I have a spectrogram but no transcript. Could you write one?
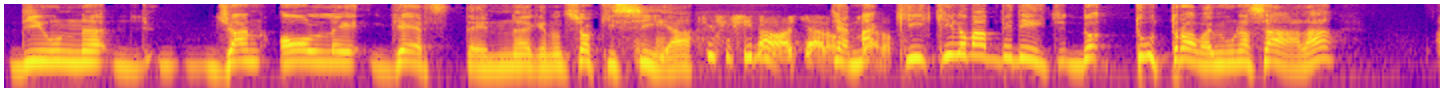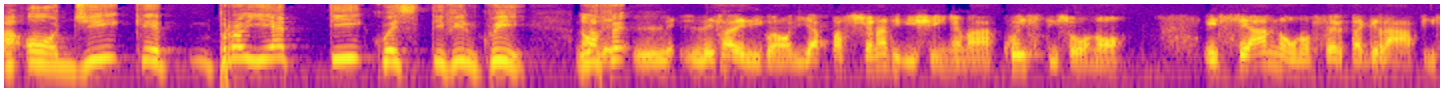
di un Gian Olle Gersten, che non so chi sia. Sì, sì, sì, no, è chiaro. Cioè, è ma chiaro. Chi, chi, lo va a vedere? Do, tu trovami una sala a oggi che proietti questi film qui. No, fe- le, le, le sale dicono gli appassionati di cinema, questi sono e se hanno un'offerta gratis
